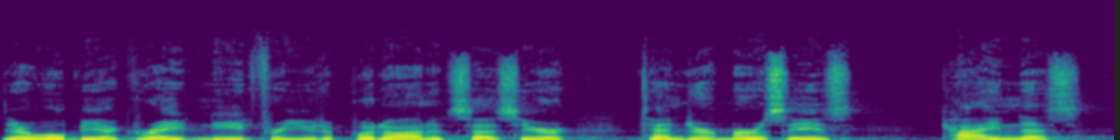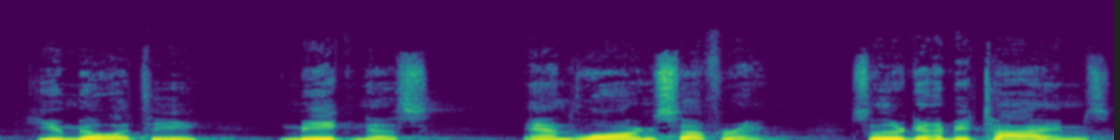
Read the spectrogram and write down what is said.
There will be a great need for you to put on, it says here, tender mercies, kindness, humility, meekness, and long suffering. So there are going to be times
